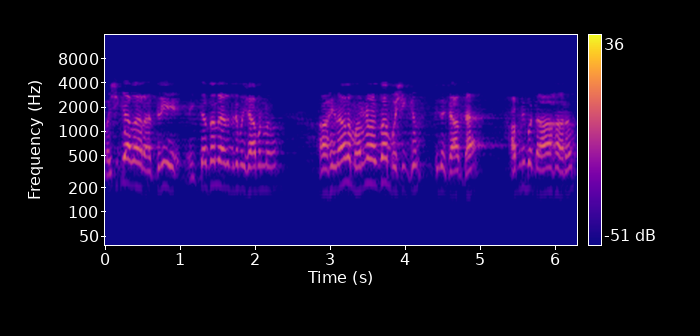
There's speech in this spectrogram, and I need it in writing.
பசிக்காதான் ராத்திரி? வைத்தாத்தானே ராத்திரி சாப்பிடணும். ஆகினால மறுநாள் தான் பசிக்கும். இதை சாப்பிட்டா. அப்படிப்பட்ட ஆகாரம்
